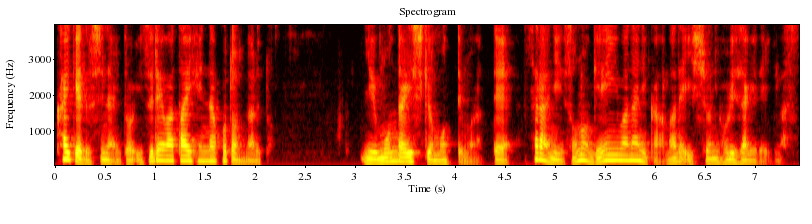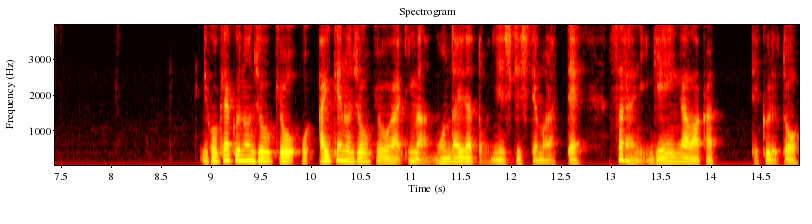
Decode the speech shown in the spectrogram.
解決しないといずれは大変なことになるという問題意識を持ってもらって、さらにその原因は何かまで一緒に掘り下げていきます。で顧客の状況、相手の状況が今問題だと認識してもらって、さらに原因が分かってくると、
